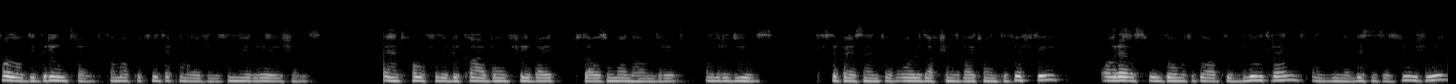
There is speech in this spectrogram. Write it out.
follow the green trend, come up with new technologies, new regulations, and hopefully be carbon free by 2100 and reduce 50% of all reductions by 2050, or else we're going to go up the blue trend and you know business as usual,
